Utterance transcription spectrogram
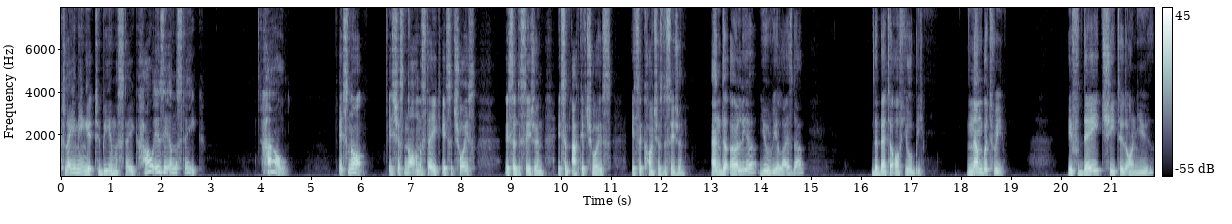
claiming it to be a mistake. How is it a mistake? How? It's not. It's just not a mistake. It's a choice. It's a decision. It's an active choice. It's a conscious decision. And the earlier you realize that, the better off you'll be. Number three, if they cheated on you,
